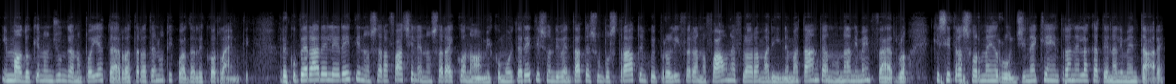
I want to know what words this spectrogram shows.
in modo che non giungano poi a terra trattenuti qua dalle correnti. Recuperare le reti non sarà facile e non sarà economico. Molte reti sono diventate substrato in cui proliferano fauna e flora marine, ma tante hanno un'anima in ferro che si trasforma in ruggine che entra nella catena alimentare.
